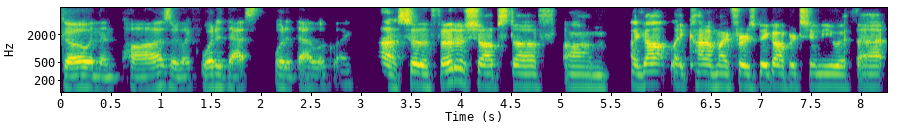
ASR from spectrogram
go and then pause, or like what did that what did that look like? Uh, so the Photoshop stuff, um, I got like kind of my first big opportunity with that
